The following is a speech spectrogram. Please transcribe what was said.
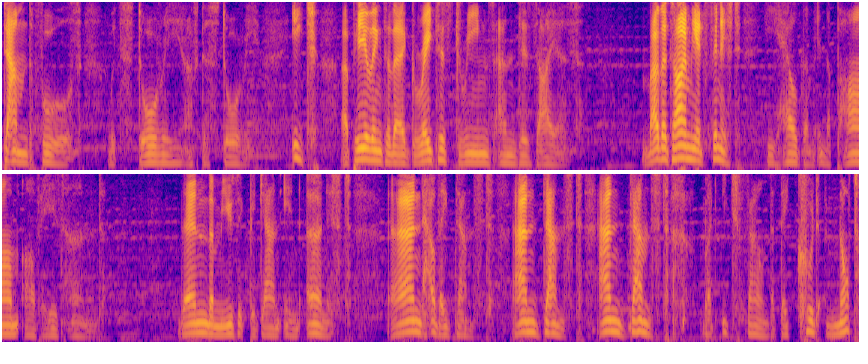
damned fools with story after story, each appealing to their greatest dreams and desires. By the time he had finished, he held them in the palm of his hand. Then the music began in earnest, and how they danced, and danced, and danced, but each found that they could not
